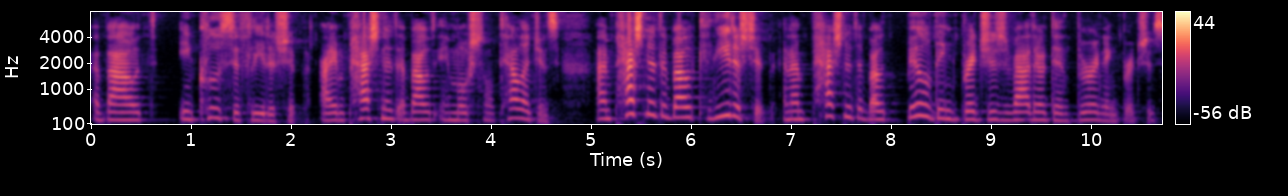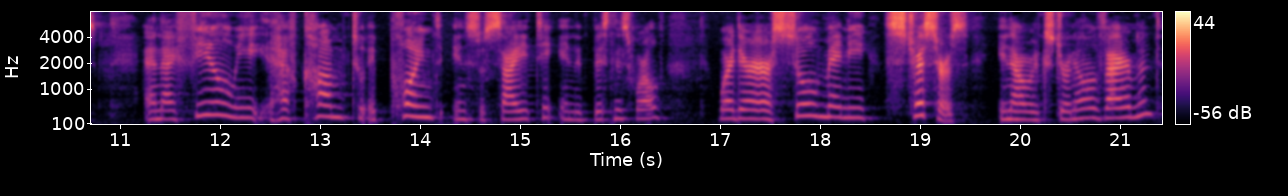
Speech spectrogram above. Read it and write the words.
about inclusive leadership. I'm passionate about emotional intelligence. I'm passionate about leadership and I'm passionate about building bridges rather than burning bridges. And I feel we have come to a point in society, in the business world, where there are so many stressors in our external environment.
